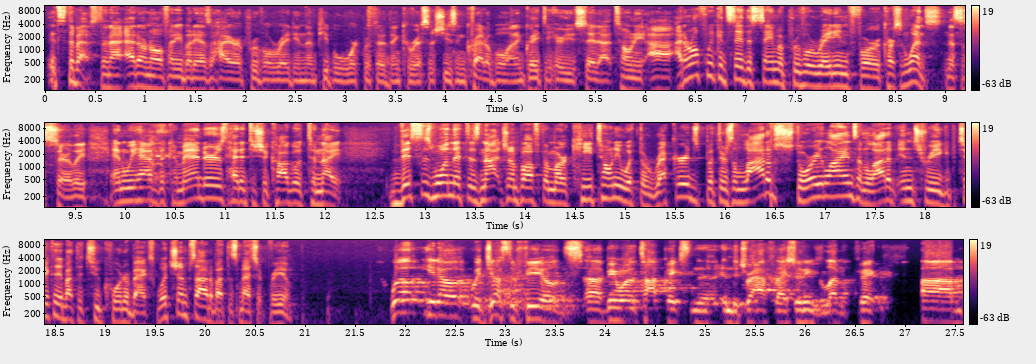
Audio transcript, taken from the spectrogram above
It's the best, and I, I don't know if anybody has a higher approval rating than people who work with her than Charissa. She's incredible, and great to hear you say that, Tony. Uh, I don't know if we can say the same approval rating for Carson Wentz necessarily. And we have the Commanders headed to Chicago tonight. This is one that does not jump off the marquee, Tony, with the records, but there's a lot of storylines and a lot of intrigue, particularly about the two quarterbacks. What jumps out about this matchup for you? Well, you know, with Justin Fields uh, being one of the top picks in the in the draft last year, I think he was 11th pick. Um,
